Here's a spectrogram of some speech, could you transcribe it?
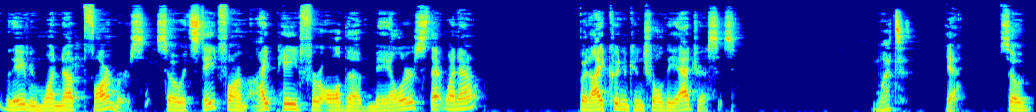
they even won up farmers. So at State Farm, I paid for all the mailers that went out, but I couldn't control the addresses. What? Yeah. So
